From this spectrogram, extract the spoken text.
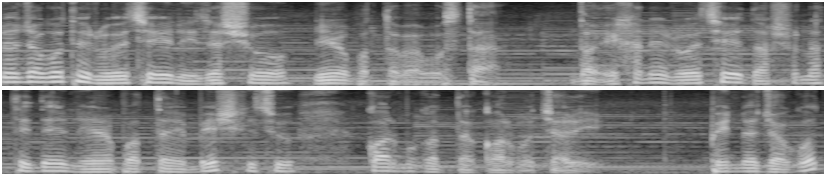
ভিন্ন জগতে রয়েছে নিজস্ব নিরাপত্তা ব্যবস্থা। এখানে রয়েছে দর্শনার্থীদের নিরাপত্তায় বেশ কিছু কর্মকর্তা কর্মচারী। ভিন্ন জগৎ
